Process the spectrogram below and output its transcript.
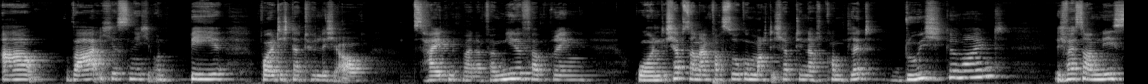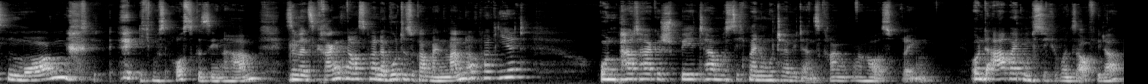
A, war ich es nicht und B, wollte ich natürlich auch Zeit mit meiner Familie verbringen. Und ich habe es dann einfach so gemacht, ich habe die Nacht komplett durchgeweint. Ich weiß noch, am nächsten Morgen, ich muss ausgesehen haben, sind wir ins Krankenhaus gefahren, da wurde sogar mein Mann operiert. Und ein paar Tage später musste ich meine Mutter wieder ins Krankenhaus bringen. Und arbeiten musste ich übrigens auch wieder.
